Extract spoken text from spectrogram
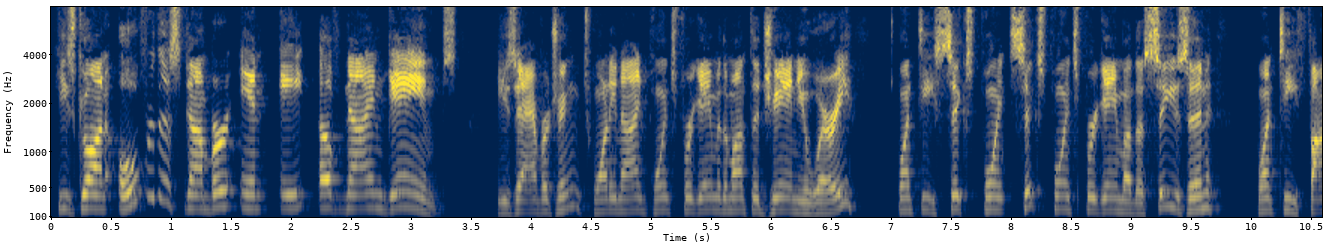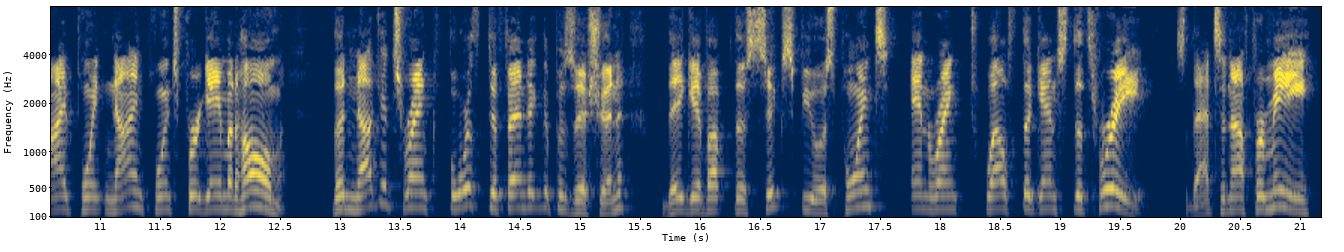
He's gone over this number in eight of nine games. He's averaging 29 points per game in the month of January. 26.6 points per game of the season, 25.9 points per game at home. The Nuggets rank fourth defending the position. They give up the six fewest points and rank 12th against the three. So that's enough for me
